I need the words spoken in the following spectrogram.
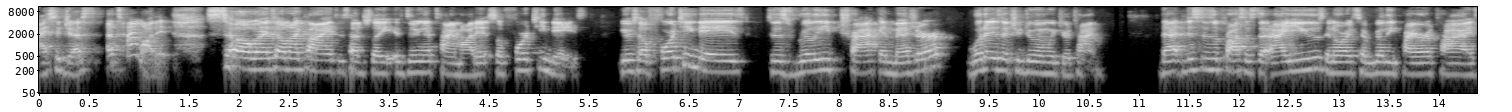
I suggest a time audit. So what I tell my clients essentially is doing a time audit. So 14 days. Give yourself 14 days to just really track and measure what it is that you're doing with your time. That this is a process that I use in order to really prioritize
